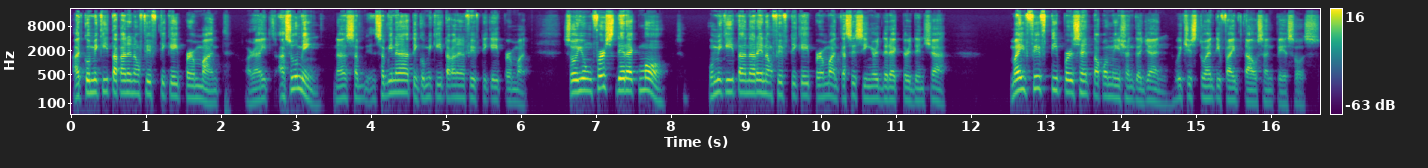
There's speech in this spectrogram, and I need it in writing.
at kumikita ka na ng 50k per month, alright? Assuming na sabi, sabihin na natin kumikita ka na ng 50k per month. So yung first direct mo, kumikita na rin ng 50k per month kasi senior director din siya may 50% na commission ka dyan, which is 25,000 pesos.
